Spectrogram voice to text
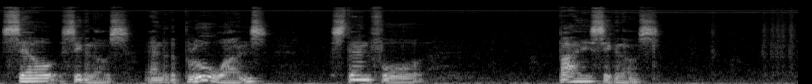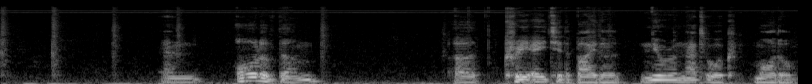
sell signals and the blue ones stand for buy signals and all of them are created by the neural network model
